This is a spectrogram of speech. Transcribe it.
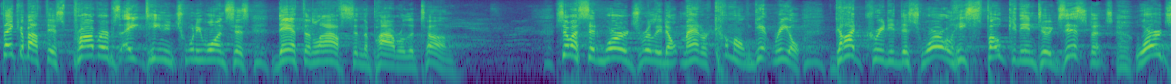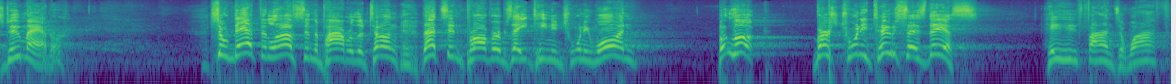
Think about this. Proverbs 18 and 21 says, Death and life's in the power of the tongue. So I said, words really don't matter. Come on, get real. God created this world, He spoke it into existence. Words do matter. So death and life's in the power of the tongue. That's in Proverbs 18 and 21. But look, verse 22 says this He who finds a wife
